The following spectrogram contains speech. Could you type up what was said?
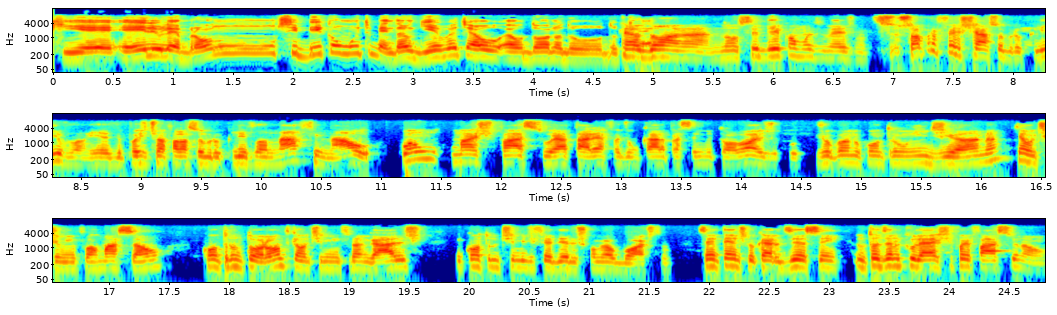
que ele e o LeBron não se bicam muito bem. Dan Gilbert é o, é o dono do, do É o dono, né? não se bicam muito mesmo. Só para fechar sobre o Cleveland, e depois a gente vai falar sobre o Cleveland na final, quão mais fácil é a tarefa de um cara para ser mitológico jogando contra um Indiana, que é um time em formação, contra um Toronto, que é um time em frangalhos, e contra um time de fedeiros como é o Boston. Você entende o que eu quero dizer? Assim, não estou dizendo que o leste foi fácil, não,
